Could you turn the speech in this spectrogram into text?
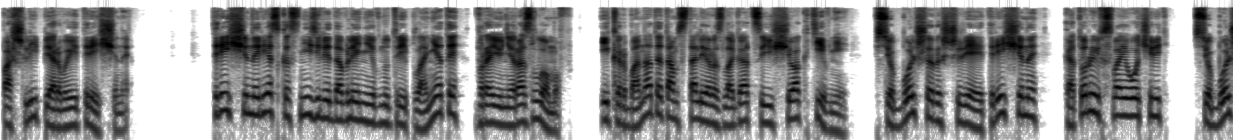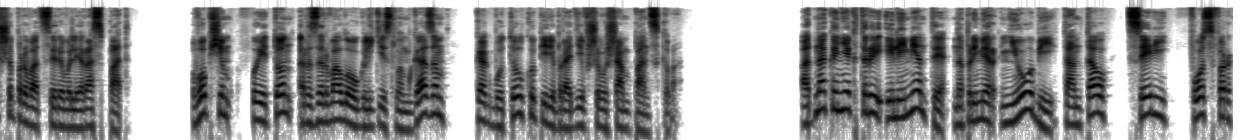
пошли первые трещины трещины резко снизили давление внутри планеты в районе разломов, и карбонаты там стали разлагаться еще активнее, все больше расширяя трещины, которые, в свою очередь, все больше провоцировали распад. В общем, фаэтон разорвало углекислым газом, как бутылку перебродившего шампанского. Однако некоторые элементы, например, необий, тантал, церий, фосфор,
